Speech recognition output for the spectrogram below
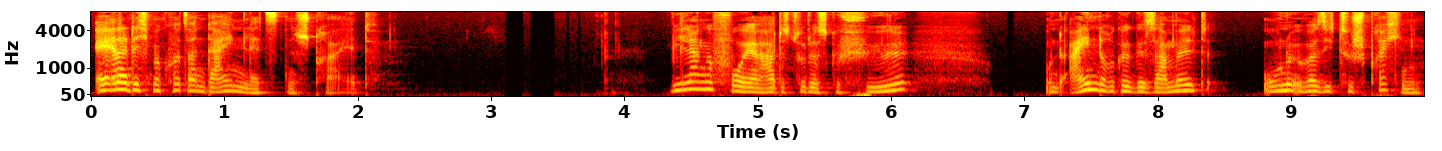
Erinnere dich mal kurz an deinen letzten Streit. Wie lange vorher hattest du das Gefühl und Eindrücke gesammelt, ohne über sie zu sprechen?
